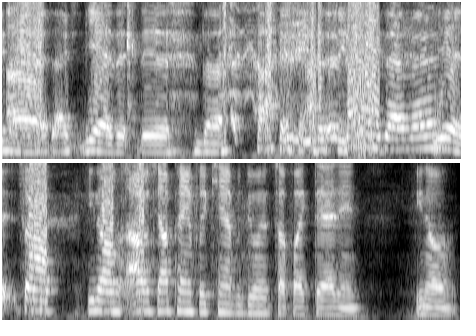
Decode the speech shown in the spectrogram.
uh, yeah, the the the. I It's see like that, man. yeah, so you know, obviously I'm paying for the camp and doing stuff like that, and you know,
